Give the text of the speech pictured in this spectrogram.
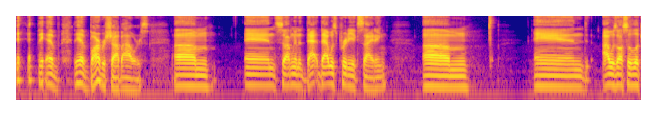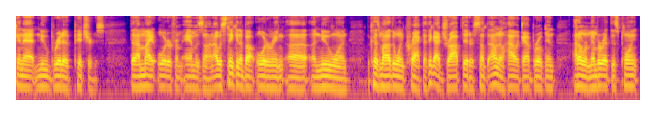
they have they have barbershop hours. Um, and so I'm gonna that that was pretty exciting. Um, and I was also looking at new Brita pitchers that I might order from Amazon. I was thinking about ordering uh, a new one because my other one cracked. I think I dropped it or something. I don't know how it got broken. I don't remember at this point,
